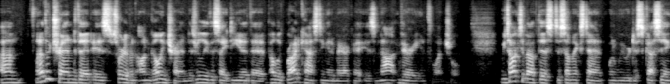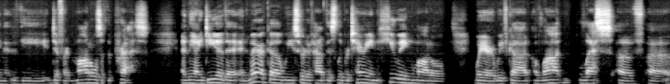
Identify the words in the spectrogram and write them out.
Um, another trend that is sort of an ongoing trend is really this idea that public broadcasting in America is not very influential. We talked about this to some extent when we were discussing the different models of the press. And the idea that in America we sort of have this libertarian hewing model where we've got a lot less of uh,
